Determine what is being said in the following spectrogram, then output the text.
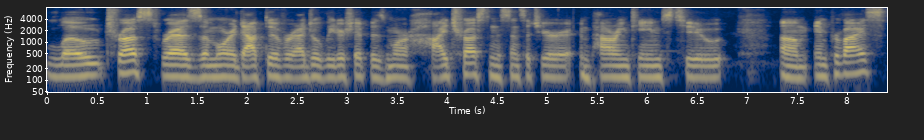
low trust, whereas a more adaptive or agile leadership is more high trust in the sense that you're empowering teams to um, improvise.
